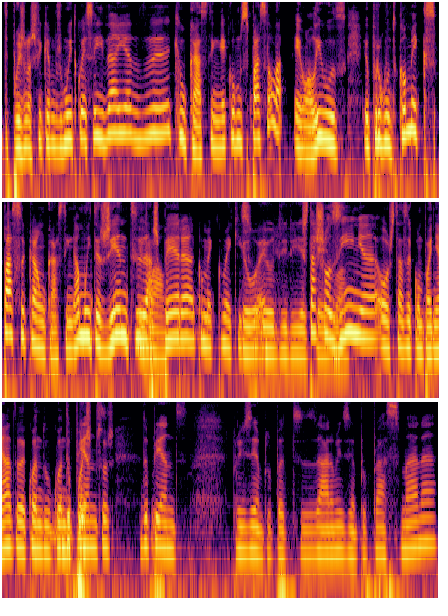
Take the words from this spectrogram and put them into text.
depois nós ficamos muito com essa ideia de que o casting é como se passa lá, em Hollywood. Eu pergunto, como é que se passa cá um casting? Há muita gente à Igual. espera? Como é, como é que isso Eu, é? eu diria Estás é igual. sozinha ou estás acompanhada quando, quando depois as Depende. pessoas. Depende. Por exemplo, para te dar um exemplo, para a semana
